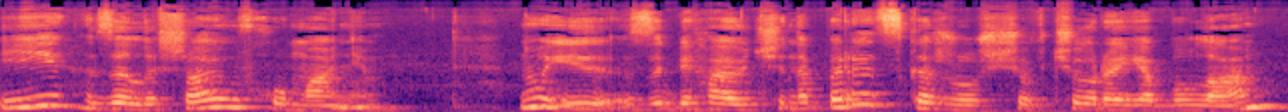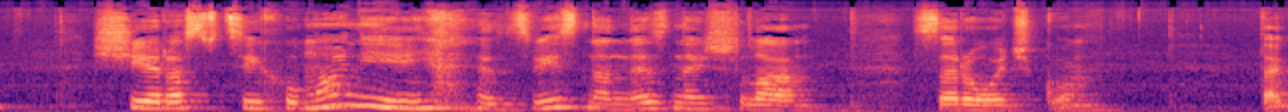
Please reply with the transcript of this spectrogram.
і залишаю в хумані. Ну і забігаючи наперед, скажу, що вчора я була ще раз в цій хумані, і, звісно, не знайшла сорочку. Так,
